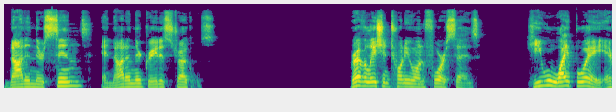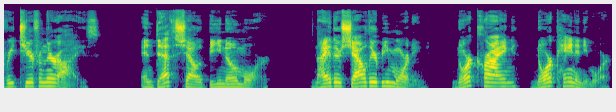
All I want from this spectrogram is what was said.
Not in their sins and not in their greatest struggles. Revelation 21 4 says, He will wipe away every tear from their eyes, and death shall be no more. Neither shall there be mourning, nor crying, nor pain any more,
